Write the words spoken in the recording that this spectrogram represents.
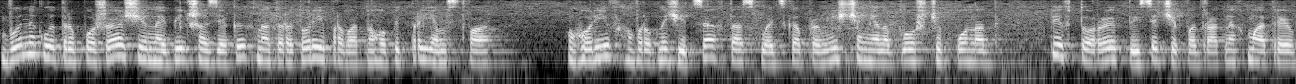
Виникли три пожежі, найбільша з яких на території приватного підприємства. Горів виробничий цех та складське приміщення на площі понад півтори тисячі квадратних метрів.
